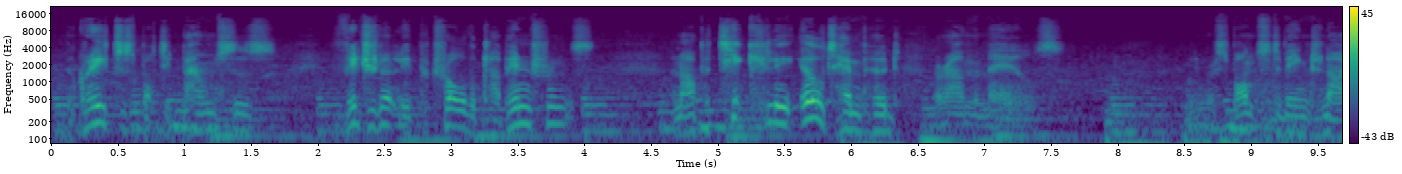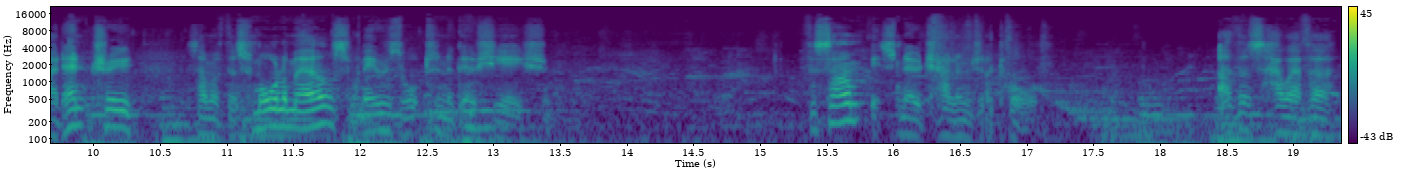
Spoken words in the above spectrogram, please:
The greater spotted bouncers vigilantly patrol the club entrance and are particularly ill tempered around the males. In response to being denied entry, some of the smaller males may resort to negotiation. For some, it's no challenge at all. Others, however,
